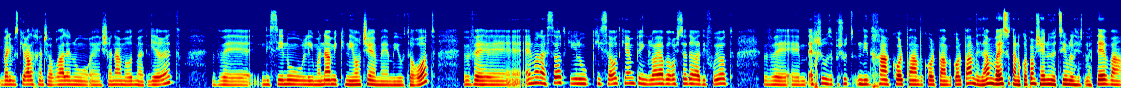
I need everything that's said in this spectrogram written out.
ואני מזכירה לכם שעברה עלינו אה, שנה מאוד מאתגרת, וניסינו להימנע מקניות שהן אה, מיותרות. ואין מה לעשות, כאילו כיסאות קמפינג לא היה בראש סדר העדיפויות, ואיכשהו זה פשוט נדחה כל פעם וכל פעם וכל פעם, וזה היה מבאס אותנו כל פעם שהיינו יוצאים לטבע,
